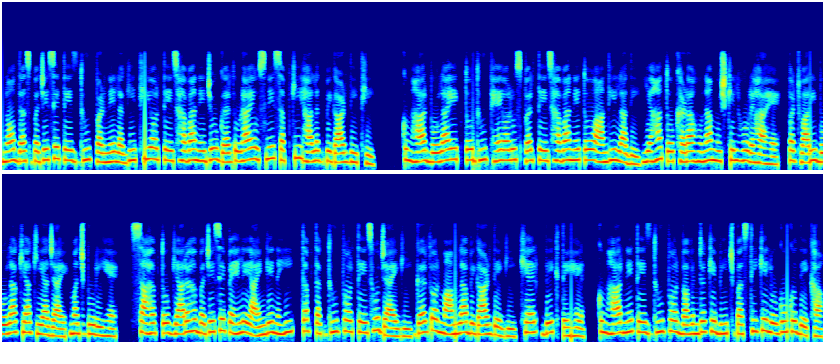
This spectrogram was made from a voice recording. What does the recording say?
नौ दस बजे से तेज धूप पड़ने लगी थी और तेज हवा ने जो गर्द उड़ाए उसने सबकी हालत बिगाड़ दी थी। कुम्हार बोला, एक तो धूप है और उस पर तेज हवा ने तो आंधी ला दी। यहाँ तो खड़ा होना मुश्किल हो रहा है। पटवारी बोला, क्या किया जाए? मजबूरी है। साहब तो 11 बजे से पहले आएँगे नहीं, तब तक धूप और तेज हो जाएगी। गर्द और मामला बिगाड़ देगी। खैर, देखते हैं। कुम्हार ने तेज धूप और बवंडर के बीच बस्ती के लोगों को देखा।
